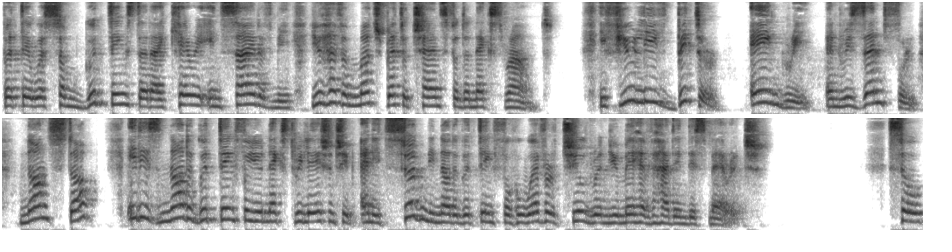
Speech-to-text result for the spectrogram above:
but there were some good things that I carry inside of me, you have a much better chance for the next round. If you leave bitter angry and resentful nonstop, it is not a good thing for your next relationship. And it's certainly not a good thing for whoever children you may have had in this marriage. So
